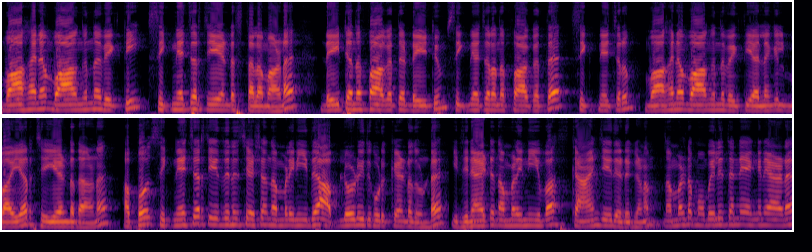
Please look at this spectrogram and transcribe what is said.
വാഹനം വാങ്ങുന്ന വ്യക്തി സിഗ്നേച്ചർ ചെയ്യേണ്ട സ്ഥലമാണ്. ഡേറ്റ് എന്ന ഭാഗത്ത് ഡേറ്റും സിഗ്നേച്ചർ എന്ന ഭാഗത്ത് സിഗ്നേച്ചറും വാഹനം വാങ്ങുന്ന വ്യക്തി അല്ലെങ്കിൽ ബയർ ചെയ്യേണ്ടതാണ്. അപ്പോൾ സിഗ്നേച്ചർ ചെയ്തതിനു ശേഷം നമ്മൾ ഇനി ഇത് അപ്ലോഡ് ചെയ്ത് കൊടുക്കേണ്ടതുണ്ട്. ഇതിനായിട്ട് നമ്മൾ ഇനി ഇവ സ്കാൻ ചെയ്തെടുക്കണം. നമ്മുടെ മൊബൈലിൽ തന്നെ എങ്ങനെയാണ്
